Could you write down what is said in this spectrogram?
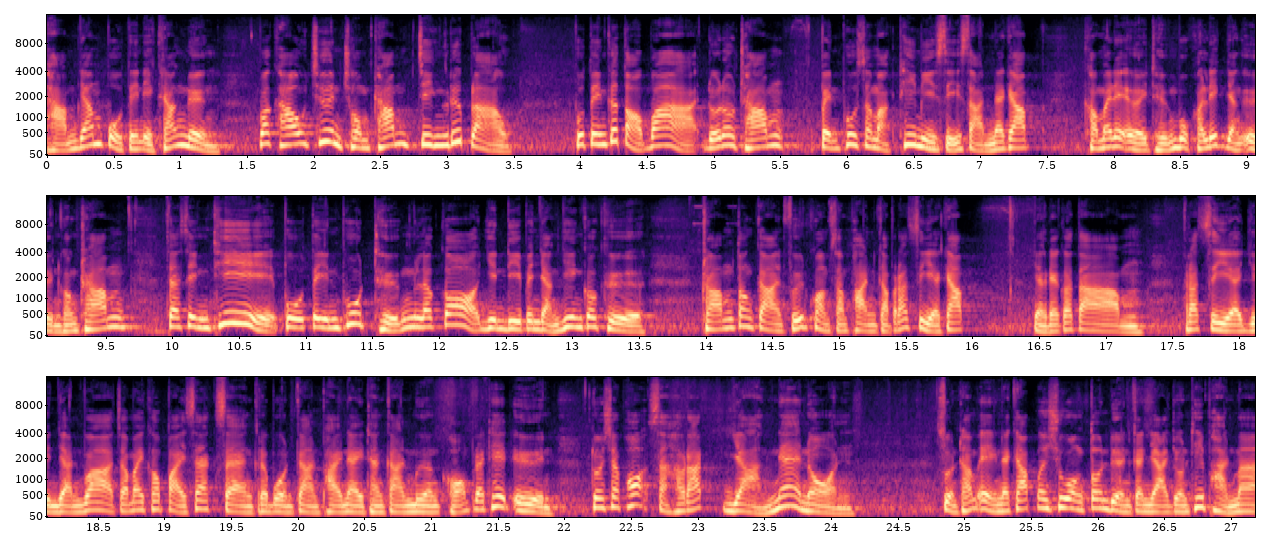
ถามย้ำปูตินอีกครั้งหนึ่ง ว่าเขาชื่นชมทรัมป์จริงหรือเปล่า ปูตินก็ตอบว่าโดนัลด์ทรัมป์เป็นผู้สมัครที่มีสีสันนะครับเขาไม่ได้เอ่ยถึงบุคลิกอย่างอื่นของทรัมป์แต่สิ่งที่ปูตินพูดถึงแล้วก็ยินดีเป็นอย่างยิ่งก็คือทรัมป์ต้องการฟื้นความสัมพันธ์กับรัสเซียครับอย่างไรก็ตาม รัสเซียยืนยันว่าจะไม่เข้าไปแทรกแซงกระบวนการภายในทางการเมืองของประเทศอื่น โดยเฉพาะสหรัฐอย่างแน่นอน ส่วนทรัมป์เองนะครับเมื่อช่วงต้นเดือนกันยายนที่ผ่านมา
